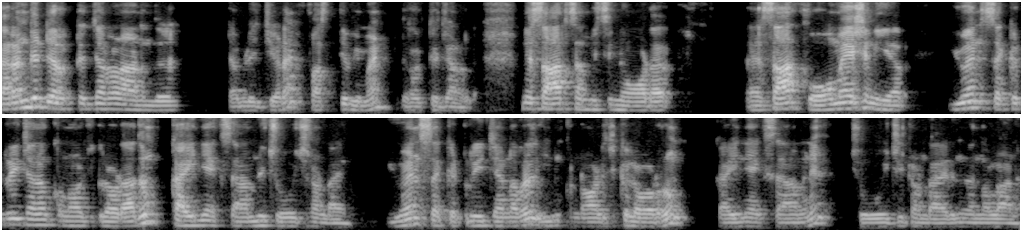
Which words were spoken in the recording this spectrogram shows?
current director general ആണെന്ന് ഡബ്ല്യു ടിയുടെ ഫസ്റ്റ് വിമൻ ഡയറക്ടർ ജനറൽ പിന്നെ SAARC summits in order SAARC formation year U N secretary general chronological order അതും കഴിഞ്ഞ എക്സാമിന് ചോദിച്ചിട്ടുണ്ടായിരുന്നു. U N secretary general in chronological ഓർഡറും കഴിഞ്ഞ എക്സാമിന് ചോദിച്ചിട്ടുണ്ടായിരുന്നു എന്നുള്ളതാണ്.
